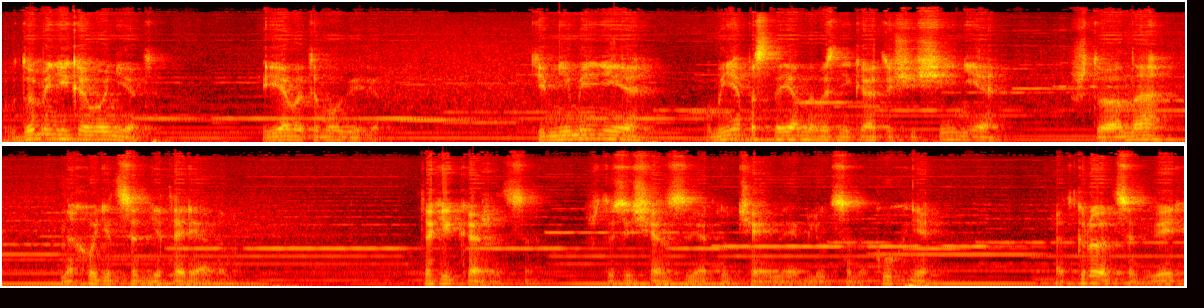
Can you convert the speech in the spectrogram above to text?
В доме никого нет, я в этом уверен. Тем не менее, у меня постоянно возникает ощущение, что она находится где-то рядом. Так и кажется, что сейчас звякнут чайные блюдца на кухне, откроется дверь,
